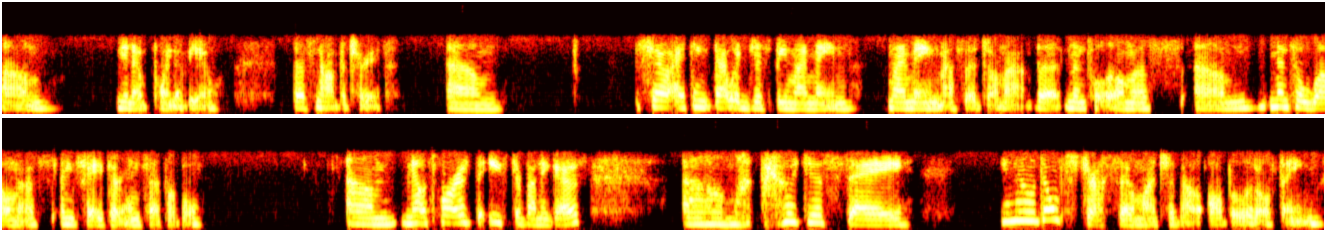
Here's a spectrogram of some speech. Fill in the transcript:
um, you know, point of view. That's not the truth. Um, so I think that would just be my main my main message on that. That mental illness, um, mental wellness, and faith are inseparable. Um, now, as far as the Easter Bunny goes, um, I would just say, you know, don't stress so much about all the little things.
